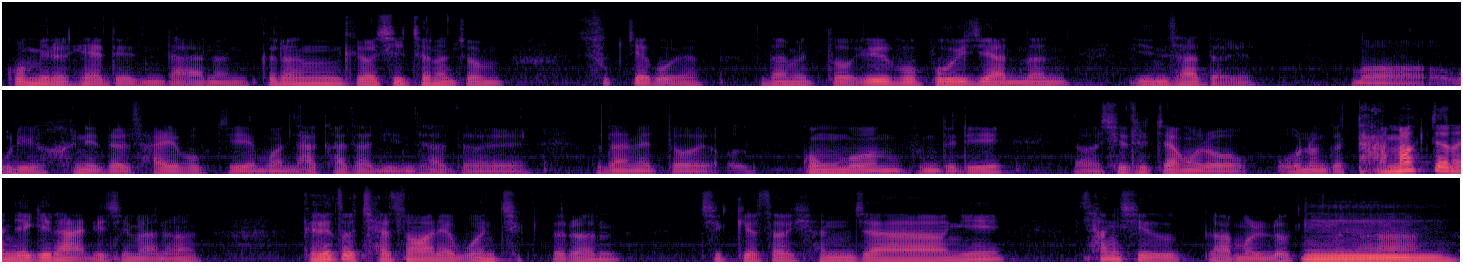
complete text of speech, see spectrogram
고민을 해야 된다는 그런 것이 저는 좀 숙제고요. 그다음에 또 일부 보이지 않는 인사들, 뭐 우리 흔히들 사회복지의 뭐 낙하산 인사들, 그다음에 또 공무원 분들이 어, 시설장으로 오는 거 다 막자는 얘기는 아니지만은 그래도 최소한의 원칙들은 지켜서 현장이 상실감을 느끼거나 음.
